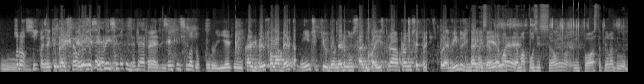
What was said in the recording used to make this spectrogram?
O... Não, não, sim, mas é que o Caio Seleção Ribeiro ele é CBF, sempre em né? cima do CBF, é, sempre em cima do muro. E ele- o Caio Ribeiro falou abertamente que o Del Nero não sai do país pra, pra não ser preso. Pra, vindo de Não, mas é, Ribeiro é uma, é- é uma posição imposta pela Globo.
